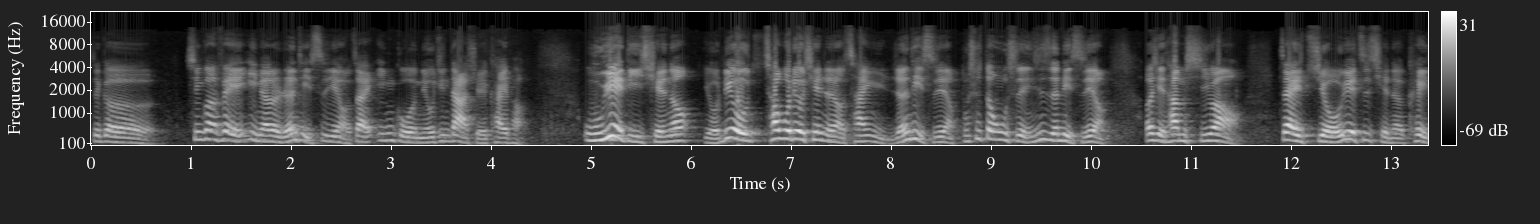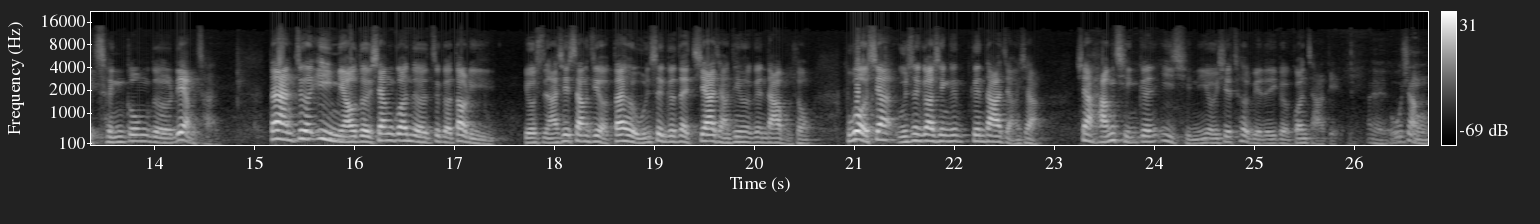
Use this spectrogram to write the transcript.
这个新冠肺炎疫苗的人体试验哦，在英国牛津大学开跑。五月底前哦，有六超过六千人有参与人体实验，不是动物实验，是人体实验，而且他们希望哦，在九月之前呢，可以成功的量产。当然，这个疫苗的相关的这个到底有哪些商机哦？待会文胜哥在加强錠会跟大家补充。不过，现在文胜哥先跟跟大家讲一下，像行情跟疫情，你有一些特别的一个观察点？哎，我想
